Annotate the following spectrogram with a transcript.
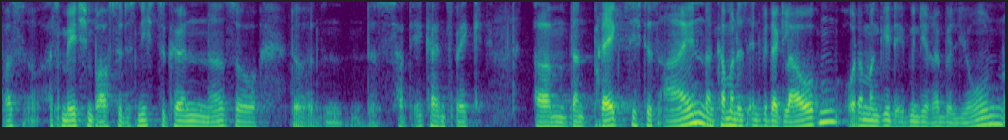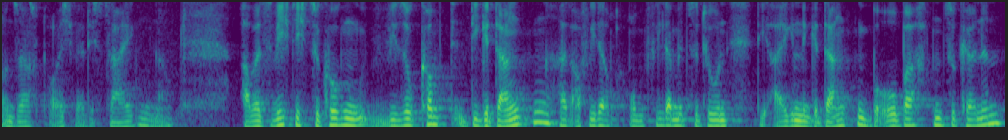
was, als Mädchen brauchst du das nicht zu können, ne? so, das hat eh keinen Zweck. Ähm, dann prägt sich das ein, dann kann man das entweder glauben oder man geht eben in die Rebellion und sagt, euch werde ich zeigen. Ne? Aber es ist wichtig zu gucken, wieso kommt die Gedanken, hat auch wiederum viel damit zu tun, die eigenen Gedanken beobachten zu können.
